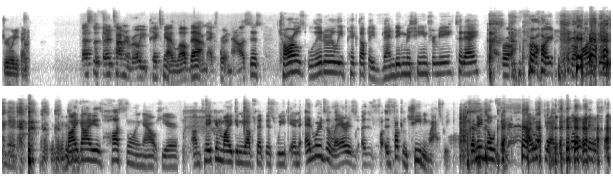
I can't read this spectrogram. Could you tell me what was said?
Drew, what do you think? That's the third time in a row you picked me. I love that. I'm expert analysis. Charles literally picked up a vending machine for me today for for our for our business. My guy is hustling out here. I'm taking Mike in the upset this week, and Edwards Helaire is, is is fucking cheating last week. That made no sense. I was, dude, I was so pissed.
